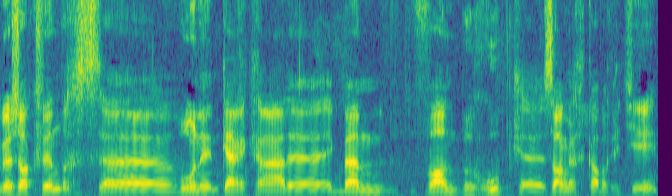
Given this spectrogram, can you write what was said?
ben Jacques Vinders, uh, woon in Kerkrade. Ik ben van beroep uh, zanger, cabaretier.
